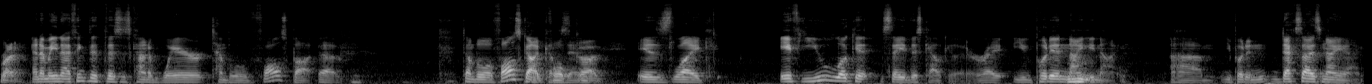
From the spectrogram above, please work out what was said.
Right. And i mean i think that this is kind of where temple of false uh, temple of false god comes false in god. is like if you look at say this calculator right you put in 99 mm. um, you put in deck size 99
